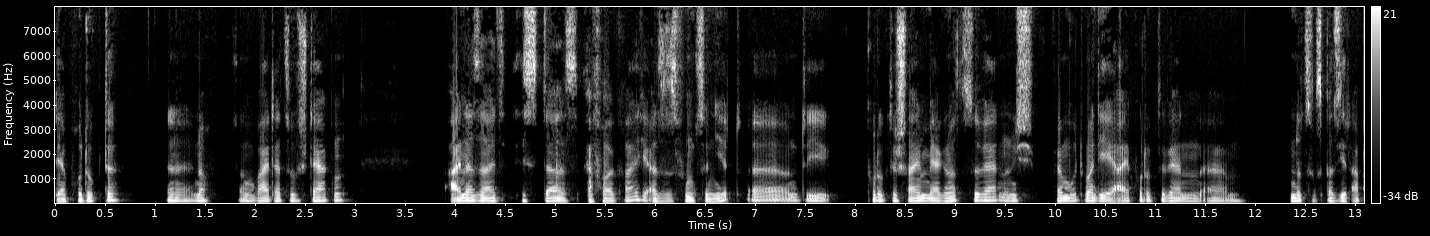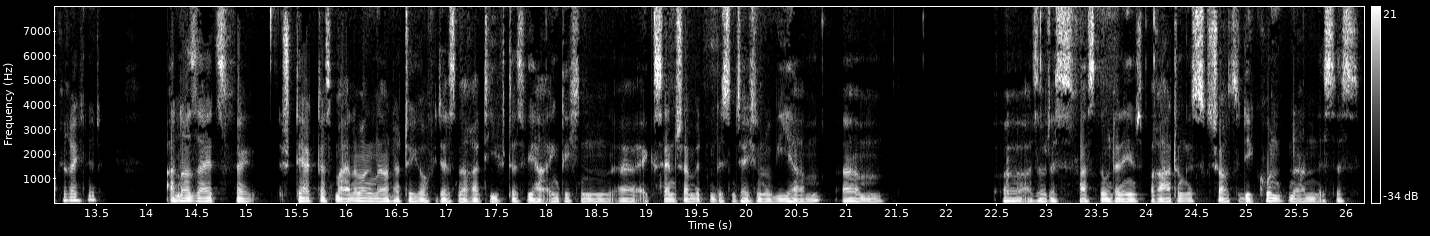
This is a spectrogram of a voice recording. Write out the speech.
der Produkte äh, noch sagen, weiter zu stärken. Einerseits ist das erfolgreich, also es funktioniert äh, und die Produkte scheinen mehr genutzt zu werden und ich vermute mal, die AI-Produkte werden ähm, nutzungsbasiert abgerechnet. Andererseits verstärkt das meiner Meinung nach natürlich auch wieder das Narrativ, dass wir eigentlich ein äh, Accenture mit ein bisschen Technologie haben. Ähm, äh, also das ist fast eine Unternehmensberatung ist, schaust du die Kunden an, ist das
